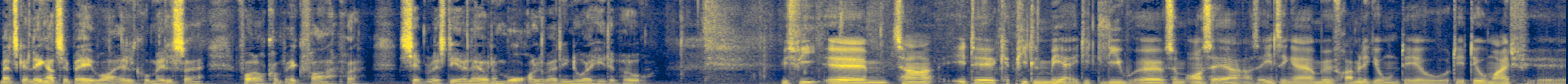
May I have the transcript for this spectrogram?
Man skal længere tilbage, hvor alle kunne melde sig for at komme væk fra, fra simpelthen hvis de har lavet en mor, eller hvad de nu har hittet på. Hvis vi øh, tager et øh, kapitel mere i dit liv, øh, som også er, altså en ting er at møde fremmedlegionen, det er jo, det, det er jo meget øh,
